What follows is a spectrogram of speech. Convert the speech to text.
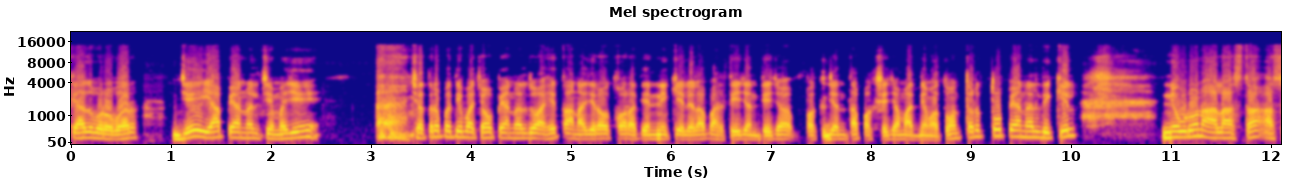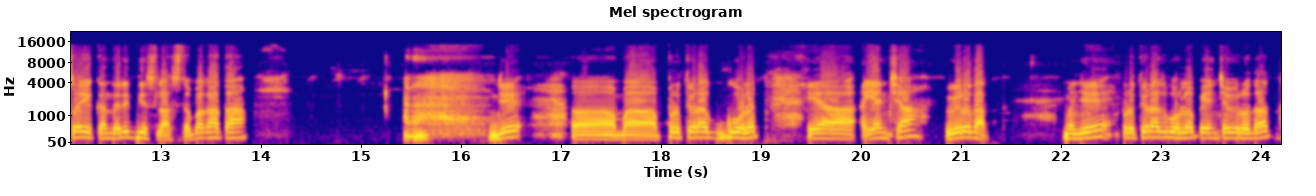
त्याचबरोबर जे या पॅनलचे म्हणजे छत्रपती बचाव पॅनल जो आहे तानाजीराव थोरात यांनी केलेला भारतीय जनतेच्या पक- जनता पक्षाच्या माध्यमातून तर तो पॅनल देखील निवडून आला असता असं एकंदरीत दिसलं असतं. बघा आता जे पृथ्वीराज घोलप या- यांच्या विरोधात म्हणजे पृथ्वीराज घोलप यांच्या विरोधात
